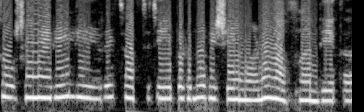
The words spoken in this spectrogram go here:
സോഷ്യൽ മീഡിയയിൽ ഏറെ ചർച്ച ചെയ്യപ്പെടുന്ന വിഷയമാണ് അഫാന്റേത്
